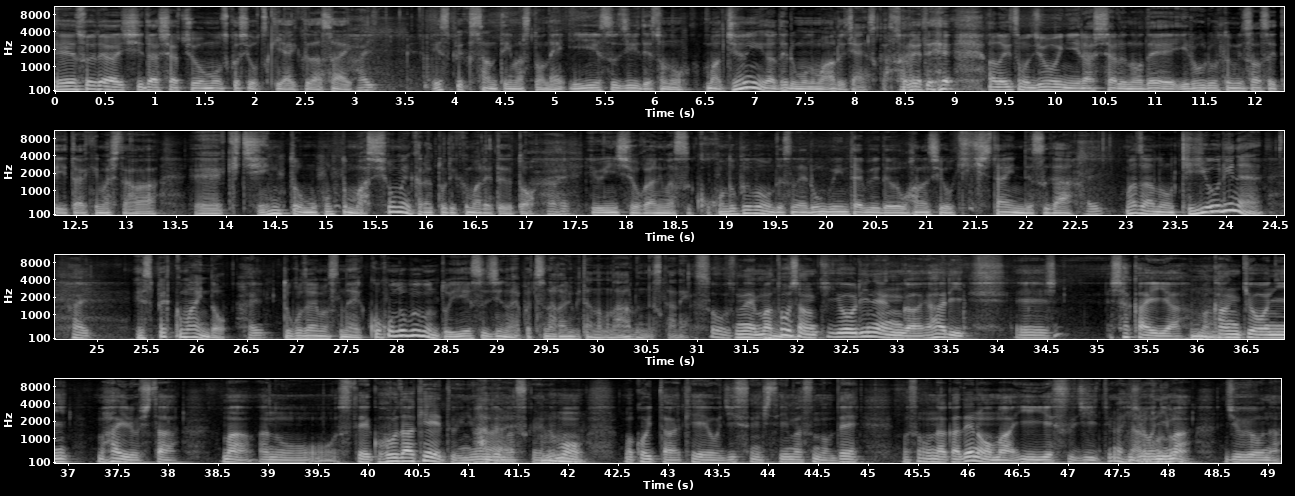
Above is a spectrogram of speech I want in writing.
えー、それでは石田社長もう少しお付き合いください。はい。エスペックさんって言いますとね ESG でその、まあ、順位が出るものもあるじゃないですか。それで、はい、あのいつも上位にいらっしゃるのでいろいろと見させていただきましたが、えー、きちんともう本当真正面から取り組まれているとい。う印象があります、はい、ここの部分をですねロングインタビューでお話をお聞きしたいんですが、はい、まずあの企業理念、はい。エスペックマインドとございますね、はい、ここの部分と ESG のやっぱりつながりみたいなものあるんですかね？そうですね、まあ、当社の企業理念がやはり、えー、社会や、まあ、環境に配慮した、まあ、あのステークホルダー経営というふうに呼んでますけれども、はい。うん、まあ、こういった経営を実践していますので、まあ、その中での、まあ、ESG というのは非常に、まあ、重要な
